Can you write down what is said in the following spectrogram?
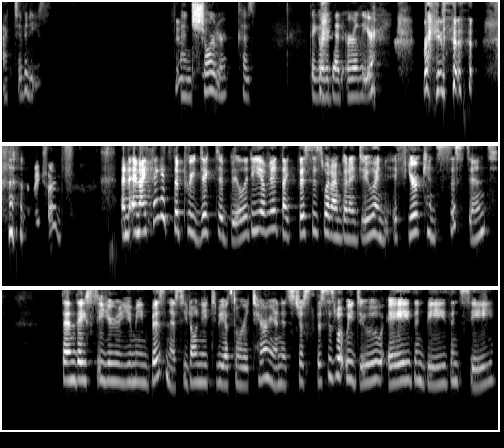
activities. Yeah. And shorter because they go to bed earlier. Right. that makes sense. And and I think it's the predictability of it. Like this is what I'm going to do, and if you're consistent, then they see you you mean business. You don't need to be authoritarian. It's just this is what we do a then b then c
